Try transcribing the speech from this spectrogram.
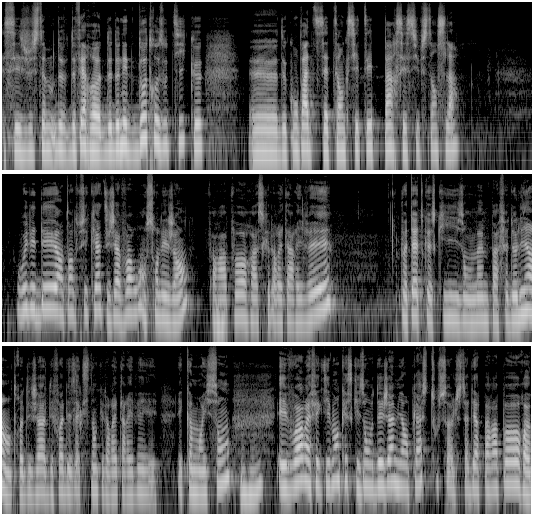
c'est, justement de, faire, de donner d'autres outils que de combattre cette anxiété par ces substances-là? Oui, l'idée en tant que psychiatre, c'est déjà voir où en sont les gens par mm. rapport à ce qui leur est arrivé, Peut-être que ce qu'ils n'ont même pas fait de lien entre déjà des fois des accidents qui leur est arrivé et, comment ils sont, mhm. et voir effectivement qu'est-ce qu'ils ont déjà mis en place tout seuls, c'est-à-dire par rapport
